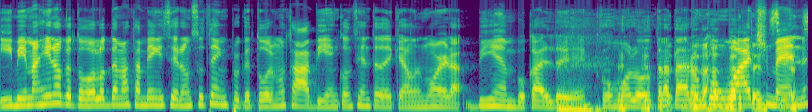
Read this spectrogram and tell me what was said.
Y me imagino que todos los demás también hicieron su thing porque todo el mundo estaba bien consciente de que Alan Moore era bien vocal de cómo lo trataron las con Watchmen.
